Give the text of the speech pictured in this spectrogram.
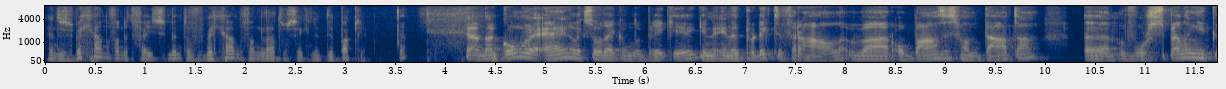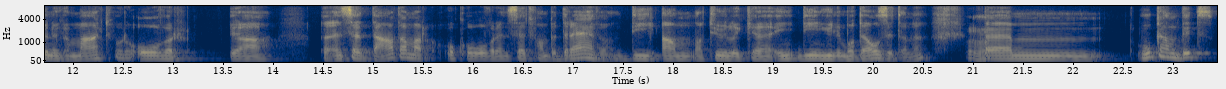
en dus weggaan van het faillissement of weggaan van, laten we zeggen, het debakkelen. Ja, dan komen we eigenlijk, zodat ik onderbreek Erik, in, in het productenverhaal, waar op basis van data um, voorspellingen kunnen gemaakt worden over ja, een set data, maar ook over een set van bedrijven die, aan, natuurlijk, uh, in, die in jullie model zitten. Hè. Mhm. Ehm, hoe kan dit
